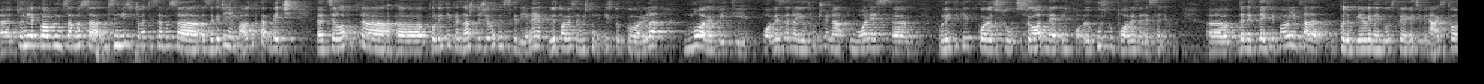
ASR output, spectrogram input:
E, to nije problem samo sa, mislim, nije situacija samo sa zagađenjem vazduha, već e, celokupna e, politika zaštite životne sredine, i o tome sam isto, govorila, mora biti povezana i uključena u one politike koje su srodne i usko povezane sa njom. Da, ne, da ih ne pominjem sada poljoprivredna industrija, građevinarstvo,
